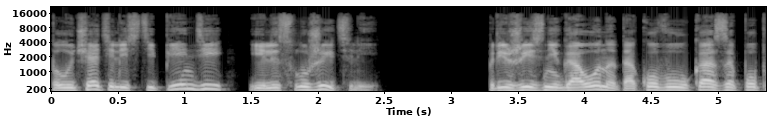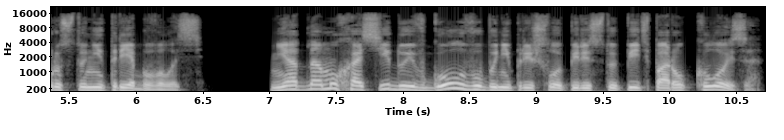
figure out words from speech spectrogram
получателей стипендий или служителей. При жизни Гаона такого указа попросту не требовалось. Ни одному хасиду и в голову бы не пришло переступить порог Клойза.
